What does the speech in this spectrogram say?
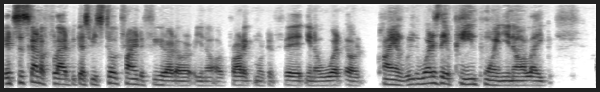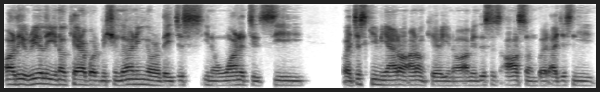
It's just kind of flat because we're still trying to figure out our you know our product market fit. You know what our client what is their pain point. You know like are they really you know care about machine learning or they just you know wanted to see or just give me I don't I don't care. You know I mean this is awesome, but I just need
